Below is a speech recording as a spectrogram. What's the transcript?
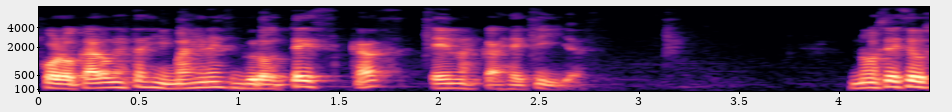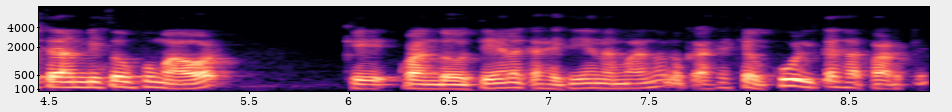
colocaron estas imágenes grotescas en las cajetillas. No sé si ustedes han visto un fumador que cuando tiene la cajetilla en la mano, lo que hace es que oculta esa parte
